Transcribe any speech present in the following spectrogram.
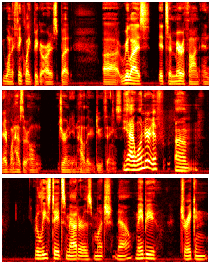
you want to think like bigger artists but uh, realize it's a marathon and everyone has their own journey and how they do things Yeah, I wonder if um, release dates matter as much now. Maybe Drake and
